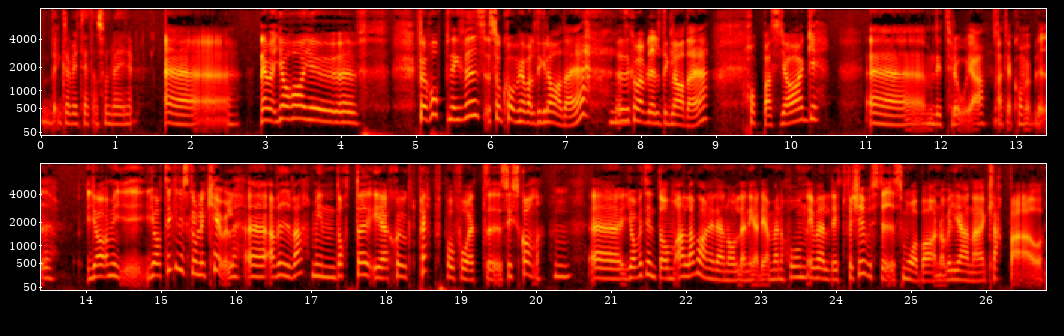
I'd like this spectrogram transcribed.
graviditeten som du är i nu? Eh, nej men jag har ju eh, Förhoppningsvis så kommer jag vara lite gladare. Så kommer jag bli lite gladare. Hoppas jag. Eh, det tror jag att jag kommer bli. Ja, men jag tycker det ska bli kul. Eh, Aviva, min dotter, är sjukt pepp på att få ett eh, syskon. Eh, jag vet inte om alla barn i den åldern är det men hon är väldigt förtjust i småbarn och vill gärna klappa och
